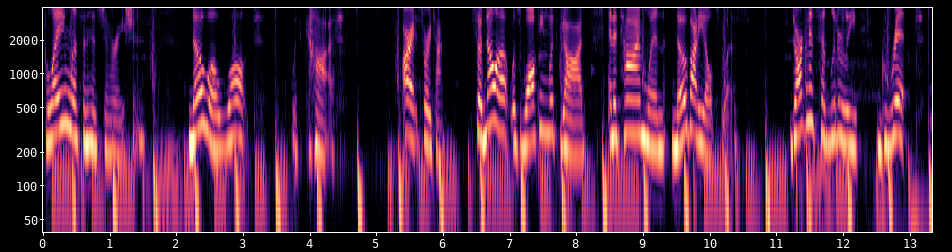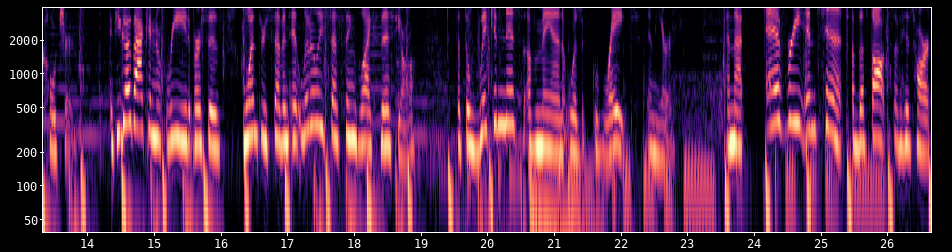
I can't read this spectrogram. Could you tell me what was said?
blameless in his generation. Noah walked with God. All right, story time. So Noah was walking with God in a time when nobody else was. Darkness had literally gripped culture. If you go back and read verses 1 through 7, it literally says things like this, y'all that the wickedness of man was great in the earth, and that every intent of the thoughts of his heart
